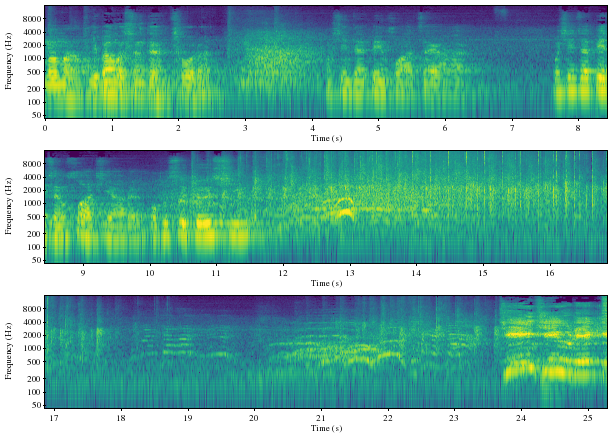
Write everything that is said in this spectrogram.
妈妈，你把我生得很错乱。我现在变画家了，我现在变成画家了，我不是歌星。加油你。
